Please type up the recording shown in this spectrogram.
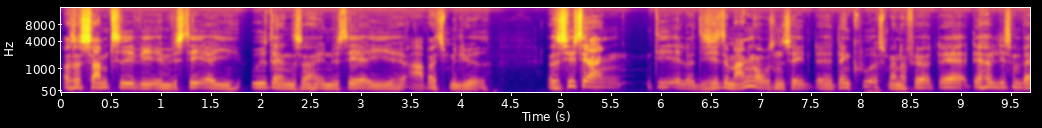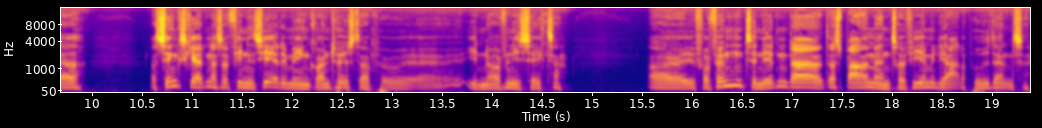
og så samtidig vi investerer i uddannelser, investerer i øh, arbejdsmiljøet. Altså sidste gang, de, eller de sidste mange år sådan set, øh, den kurs, man har ført, det, det har jo ligesom været at sænke skatten og så finansiere det med en grønthøster på, øh, i den offentlige sektor. Og øh, fra 15 til 19, der, der sparede man 3-4 milliarder på uddannelse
